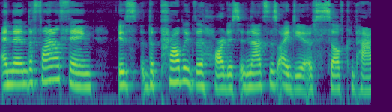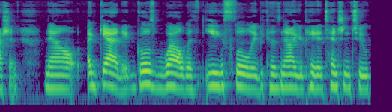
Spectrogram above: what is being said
And then the final thing is the probably the hardest and that's this idea of self-compassion. Now again it goes well with eating slowly because now you're paying attention to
